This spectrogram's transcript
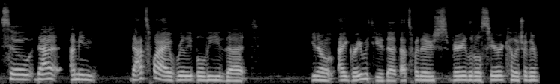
so that i mean that's why i really believe that you know i agree with you that that's why there's very little serial killers or they're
